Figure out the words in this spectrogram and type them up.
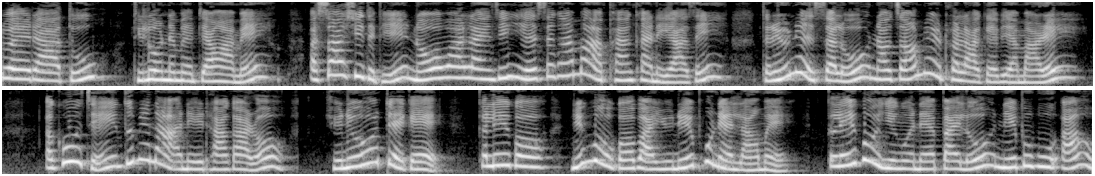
တွေ့တာသူဒီလိုနာမည်ပြောင်းရမယ်အစရှိသဖြင့်နော်ဝဝလိုင်းကြီးရဲစခန်းမှာဖမ်းခံနေရစဉ်တရင်းတွေဆက်လို့နောက်ကျောင်းတွေထွက်လာခဲ့ပြန်ပါတယ်အခုချိန်သူမျက်နှာအနေထားကတော့ယူနီယိုတဲကကလေးကနင်းကိုကောပါယူနီဖူနဲ့လောင်းမယ် ကလေးကိုရင်ဝင်နဲ့ပိုက်လို့နေပူပူအောင်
